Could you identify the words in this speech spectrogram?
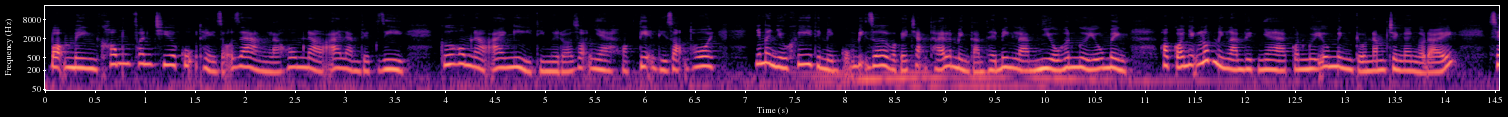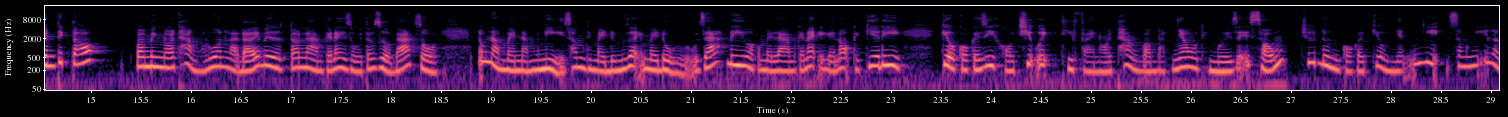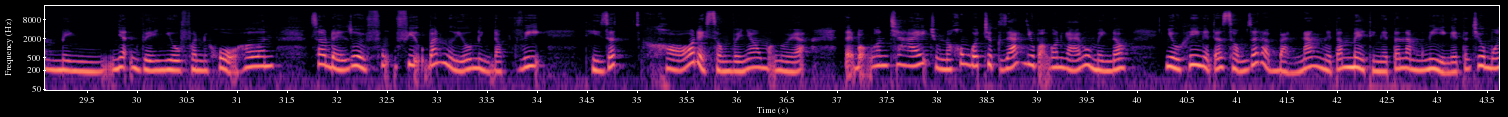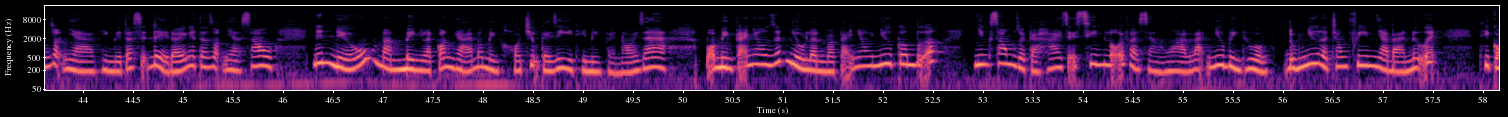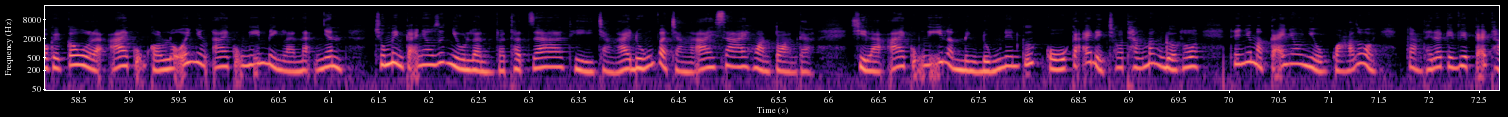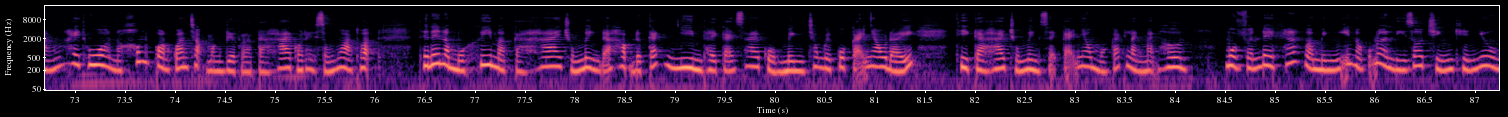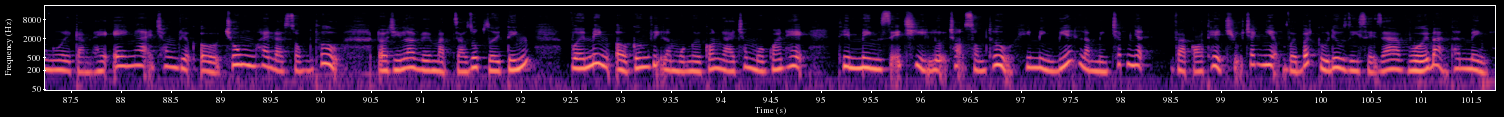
Bọn mình không phân chia cụ thể rõ ràng là hôm nào ai làm việc gì. Cứ hôm nào ai nghỉ thì người đó dọn nhà, hoặc tiện thì dọn thôi. Nhưng mà nhiều khi thì mình cũng bị rơi vào cái trạng thái là mình cảm thấy mình làm nhiều hơn người yêu mình. Hoặc có những lúc mình làm việc nhà, còn người yêu mình kiểu nằm chừng ảnh ở đấy, xem tiktok và mình nói thẳng luôn là, đấy, bây giờ tao làm cái này rồi, tao rửa bát rồi. Lúc nào mày nằm nghỉ xong thì mày đứng dậy, mày đổ rác đi hoặc mày làm cái này, cái nọ, cái kia đi. Kiểu có cái gì khó chịu ấy thì phải nói thẳng vào mặt nhau thì mới dễ sống. Chứ đừng có cái kiểu nhẫn nhịn xong nghĩ là mình nhận về nhiều phần khổ hơn. Sau đấy rồi phụng phịu bắt người yêu mình đọc vị thì rất khó để sống với nhau mọi người ạ. Tại bọn con trai ấy, chúng nó không có trực giác như bọn con gái của mình đâu. Nhiều khi người ta sống rất là bản năng người ta mệt thì người ta nằm nghỉ người ta chưa muốn dọn nhà thì người ta sẽ để đấy người ta dọn nhà sau. Nên nếu mà mình là con gái mà mình khó chịu cái gì thì mình phải nói ra. Bọn mình cãi nhau rất nhiều lần và cãi nhau như cơm bữa. Nhưng xong rồi cả hai sẽ xin lỗi và giảng hòa lại như bình thường. Đúng như là trong phim nhà bà nữ ấy. Thì có cái câu là ai cũng có lỗi nhưng ai cũng nghĩ mình là nạn nhân. Chúng mình cãi nhau rất nhiều lần và thật ra thì chẳng ai đúng và chẳng ai sai sai hoàn toàn cả. Chỉ là ai cũng nghĩ là mình đúng nên cứ cố cãi để cho thắng bằng được thôi. Thế nhưng mà cãi nhau nhiều quá rồi, cảm thấy là cái việc cãi thắng hay thua nó không còn quan trọng bằng việc là cả hai có thể sống hòa thuận. Thế nên là một khi mà cả hai chúng mình đã học được cách nhìn thấy cái sai của mình trong cái cuộc cãi nhau đấy, thì cả hai chúng mình sẽ cãi nhau một cách lành mạnh hơn một vấn đề khác và mình nghĩ nó cũng là lý do chính khiến nhiều người cảm thấy e ngại trong việc ở chung hay là sống thử, đó chính là về mặt giáo dục giới tính. Với mình ở cương vị là một người con gái trong mối quan hệ, thì mình sẽ chỉ lựa chọn sống thử khi mình biết là mình chấp nhận và có thể chịu trách nhiệm với bất cứ điều gì xảy ra với bản thân mình.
